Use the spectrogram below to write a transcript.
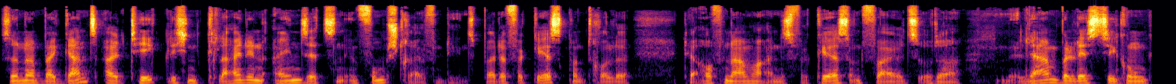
sondern bei ganz alltäglichen kleinen Einsätzen im Funkstreifendienst, bei der Verkehrskontrolle, der Aufnahme eines Verkehrsunfalls oder Lärmbelästigung.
